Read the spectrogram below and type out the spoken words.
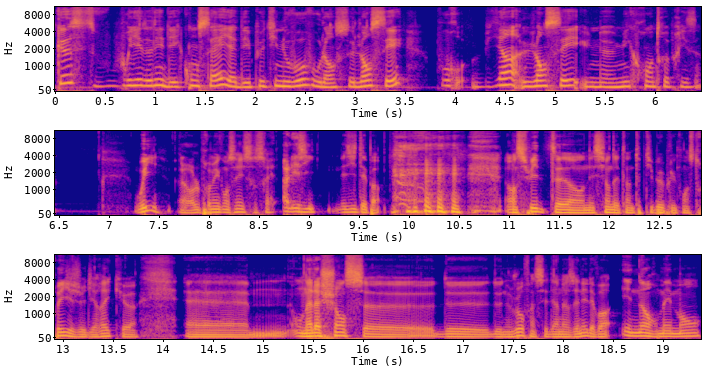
que vous pourriez donner des conseils à des petits nouveaux vous se lancer pour bien lancer une micro-entreprise oui, alors le premier conseil, ce serait allez-y, n'hésitez pas. Ensuite, euh, en essayant d'être un tout petit peu plus construit, je dirais que euh, on a la chance euh, de, de, nos jours, enfin ces dernières années, d'avoir énormément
